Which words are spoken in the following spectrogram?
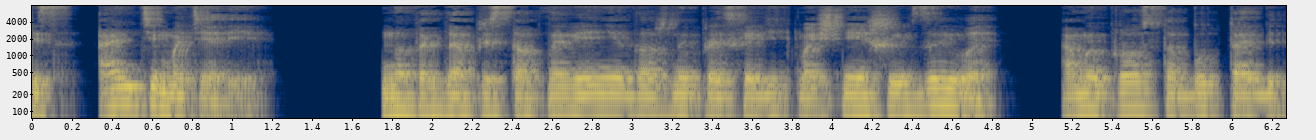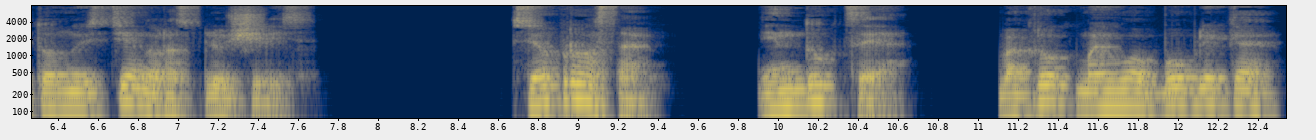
из антиматерии. Но тогда при столкновении должны происходить мощнейшие взрывы, а мы просто будто о бетонную стену расплющились. Все просто. Индукция. Вокруг моего бублика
